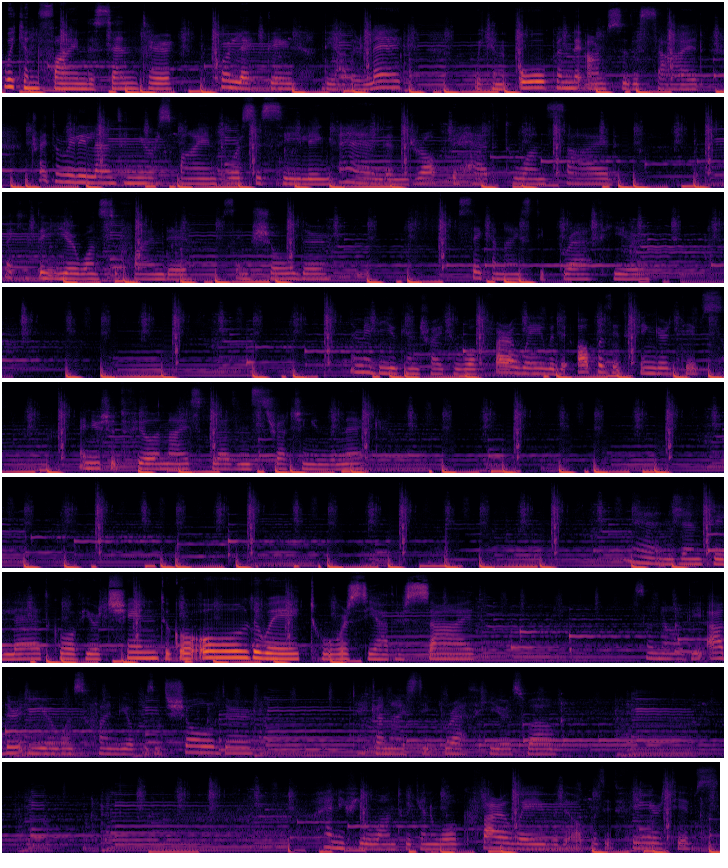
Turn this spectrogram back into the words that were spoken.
We can find the center, collecting the other leg. We can open the arms to the side. Try to really lengthen your spine towards the ceiling and then drop the head to one side. Like if the ear wants to find the same shoulder. take a nice deep breath here. Maybe you can try to walk far away with the opposite fingertips and you should feel a nice pleasant stretching in the neck. And gently let go of your chin to go all the way towards the other side. So now the other ear wants to find the opposite shoulder Take a nice deep breath here as well. And if you want, we can walk far away with the opposite fingertips.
